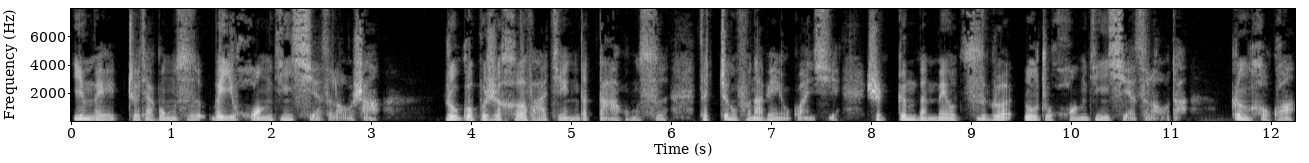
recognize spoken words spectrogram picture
因为这家公司位于黄金写字楼上。如果不是合法经营的大公司，在政府那边有关系，是根本没有资格入住黄金写字楼的。更何况，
